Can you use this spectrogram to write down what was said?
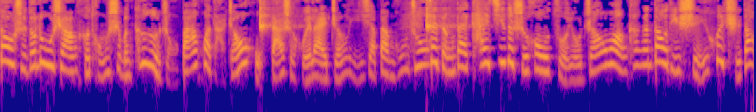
倒水的路上和同事们各种八卦打招呼，打水回来整理一下办公桌，在等待开机的时候左右张望，看看到底谁会迟到。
